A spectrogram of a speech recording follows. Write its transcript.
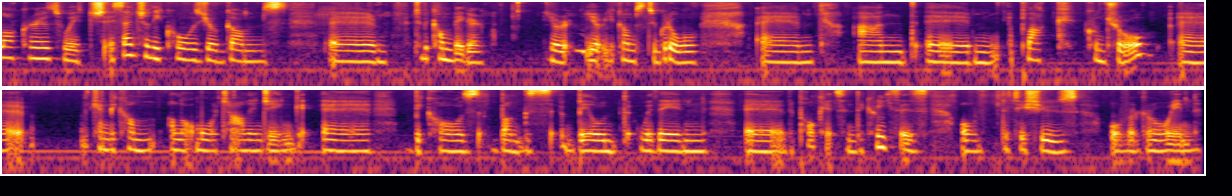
blockers, which essentially cause your gums um, to become bigger, your, your, your gums to grow, um, and um, plaque control uh, can become a lot more challenging. Uh, because bugs build within uh, the pockets and the creases of the tissues overgrowing.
